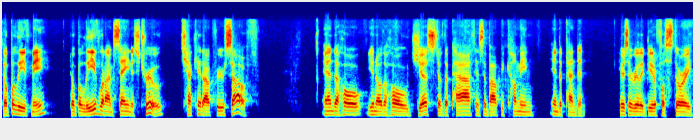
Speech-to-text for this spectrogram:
don't believe me. Don't believe what I'm saying is true. Check it out for yourself. And the whole, you know, the whole gist of the path is about becoming independent. Here's a really beautiful story.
